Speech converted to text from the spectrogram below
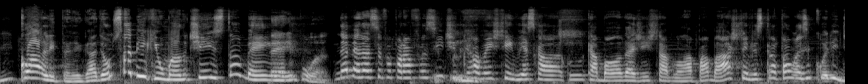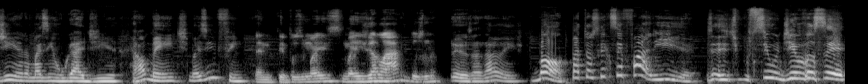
encolhe, tá ligado? Eu não sabia que o humano tinha isso também, né? Tem, porra. Na verdade, você for parar, faz sentido, porque realmente tem vezes que a, que a bola da gente tá lá pra baixo, tem vezes que ela tá mais encolhidinha, né? Mais enrugadinha. Realmente, mas enfim. É, em tempos mais, mais gelados, né? Exatamente. Bom, Matheus, o que, que você faria? Tipo, se um dia você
